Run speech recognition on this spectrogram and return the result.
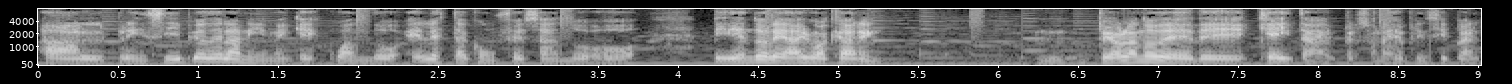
al principio del anime, que es cuando él está confesando o pidiéndole algo a Karen. Estoy hablando de, de Keita, el personaje principal.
